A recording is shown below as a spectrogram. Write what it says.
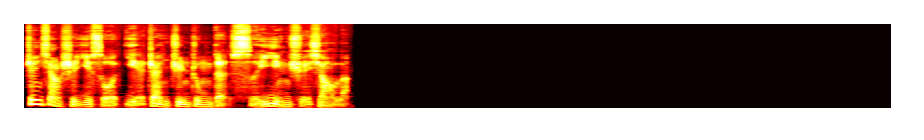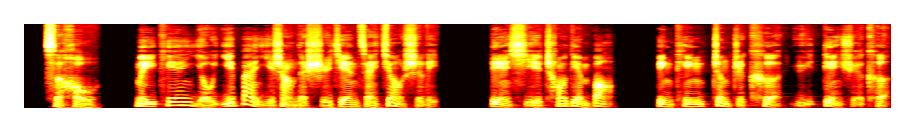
真像是一所野战军中的随营学校了。此后，每天有一半以上的时间在教室里。练习抄电报，并听政治课与电学课。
